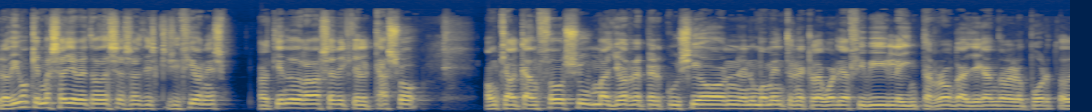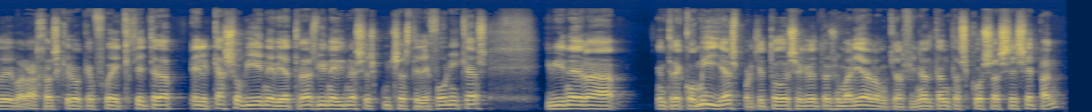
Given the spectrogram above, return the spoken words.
Pero digo que más allá de todas esas disquisiciones, partiendo de la base de que el caso, aunque alcanzó su mayor repercusión en un momento en el que la Guardia Civil le interroga llegando al aeropuerto de Barajas, creo que fue, etcétera, el caso viene de atrás, viene de unas escuchas telefónicas y viene de la entre comillas, porque todo es secreto sumarial, aunque al final tantas cosas se sepan,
